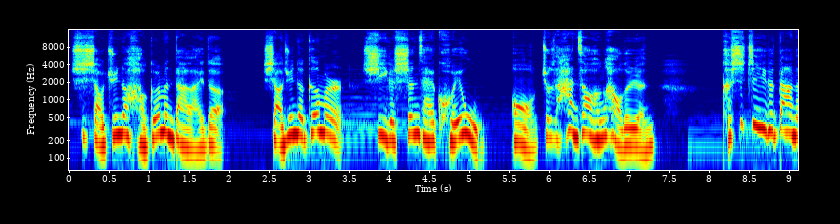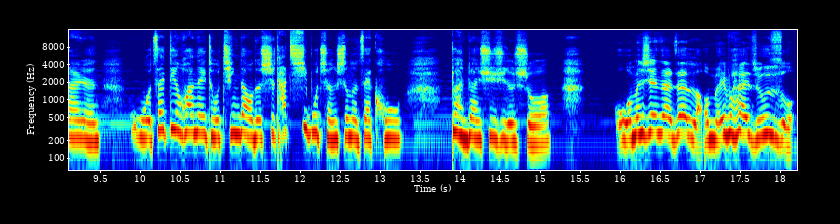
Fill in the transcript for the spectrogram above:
是小军的好哥们打来的。小军的哥们儿是一个身材魁梧，哦，就是汉草很好的人。可是这一个大男人，我在电话那头听到的是他泣不成声的在哭，断断续续的说：“我们现在在老梅派出所，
